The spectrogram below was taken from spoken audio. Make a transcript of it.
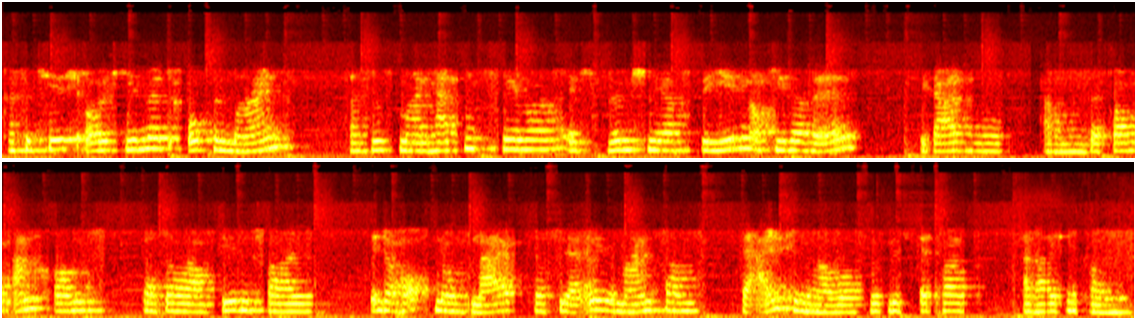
präsentiere ich euch hiermit Open Mind. Das ist mein Herzensthema. Ich wünsche mir für jeden auf dieser Welt, egal wo ähm, der Song ankommt, dass er auf jeden Fall in der Hoffnung bleibt, dass wir alle gemeinsam, der Einzelne aber auch wirklich etwas erreichen können.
